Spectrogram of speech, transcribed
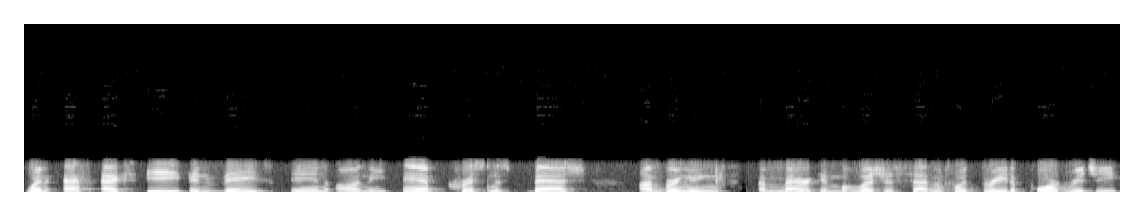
when FXE invades in on the AMP Christmas Bash. I'm bringing American Militia 7 foot 3 to Port Richey.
